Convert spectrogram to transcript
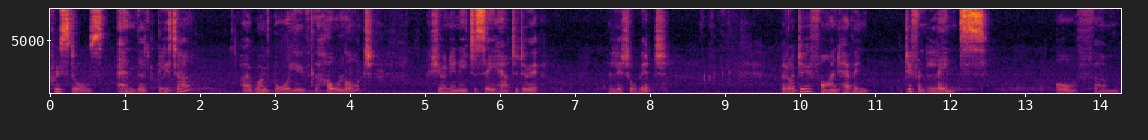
crystals and the glitter. I won't bore you with the whole lot because you only need to see how to do it a little bit. But I do find having different lengths of um,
